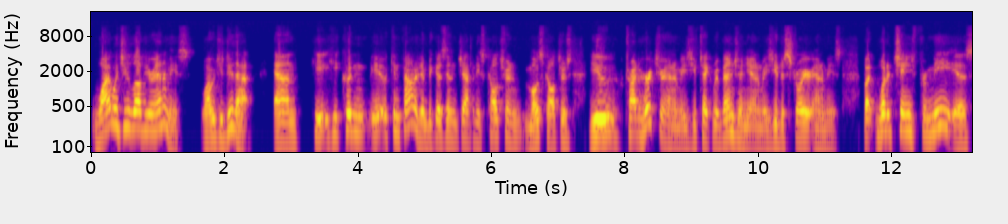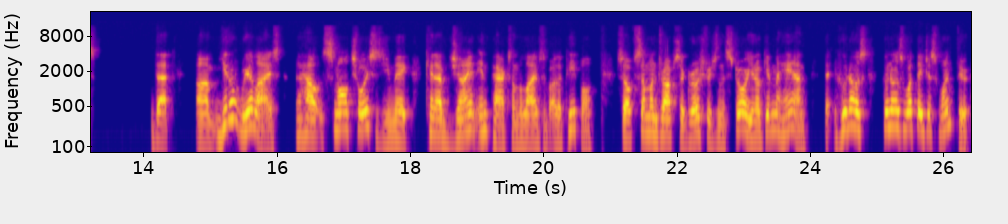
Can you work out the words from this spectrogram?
why would you love your enemies? Why would you do that? And he he couldn't it confounded him because in Japanese culture and most cultures you try to hurt your enemies you take revenge on your enemies you destroy your enemies but what it changed for me is that um, you don't realize how small choices you make can have giant impacts on the lives of other people. So if someone drops their groceries in the store, you know, give them a hand. Who knows? Who knows what they just went through?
